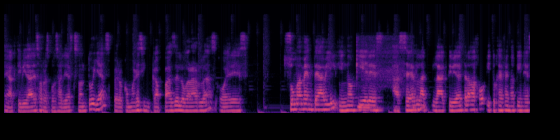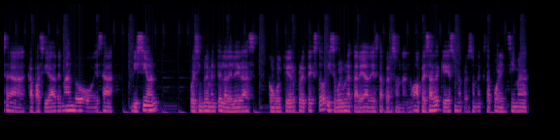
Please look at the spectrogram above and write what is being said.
eh, actividades o responsabilidades que son tuyas, pero como eres incapaz de lograrlas o eres sumamente hábil y no quieres hacer la, la actividad de trabajo y tu jefe no tiene esa capacidad de mando o esa visión, pues simplemente la delegas con cualquier pretexto y se vuelve una tarea de esta persona, ¿no? A pesar de que es una persona que está por encima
